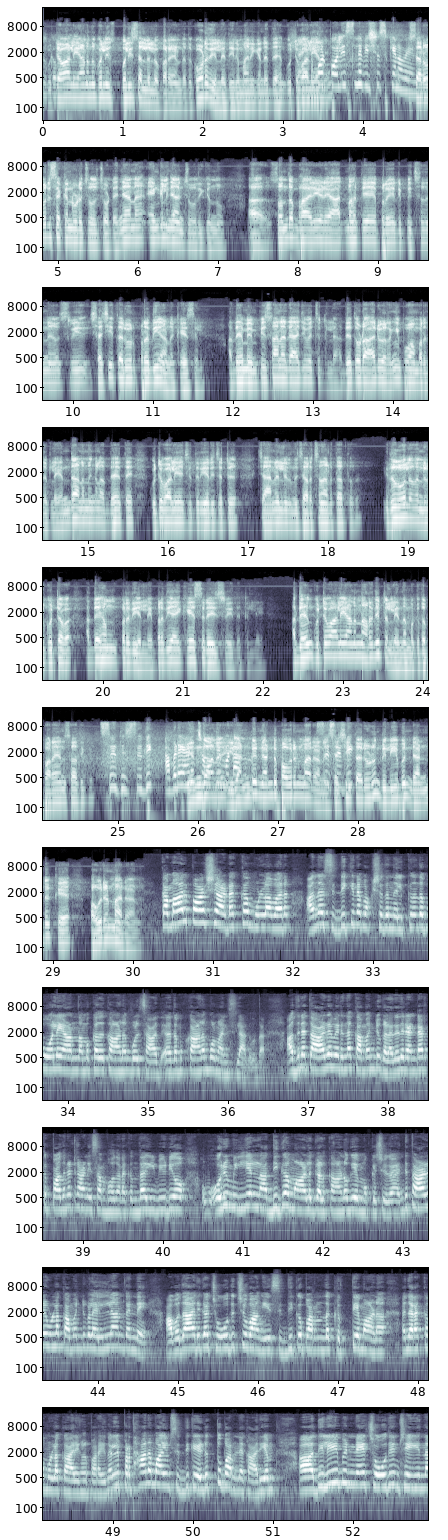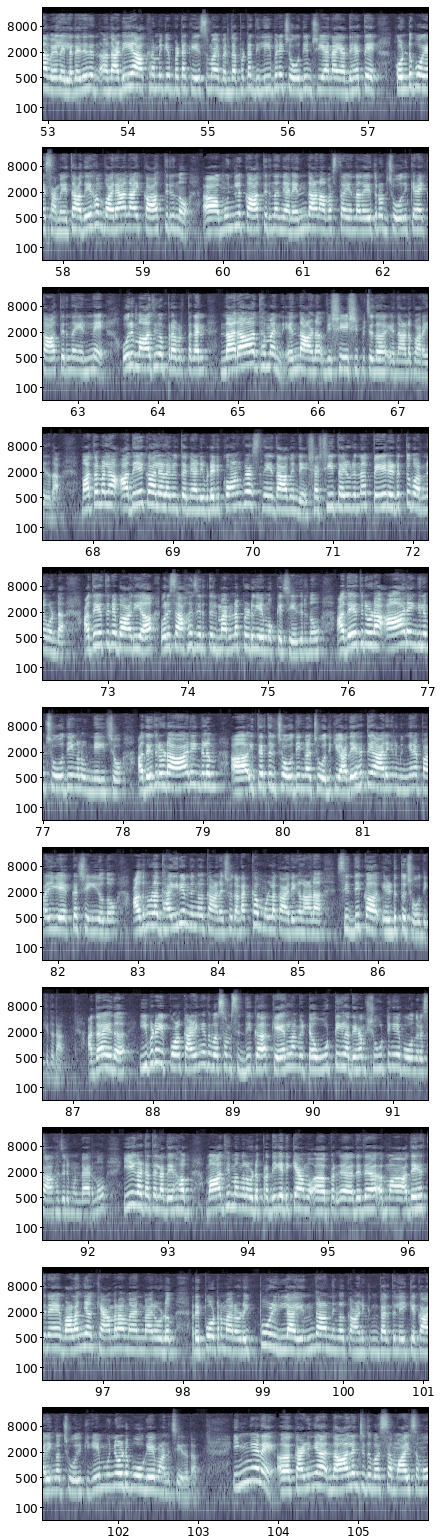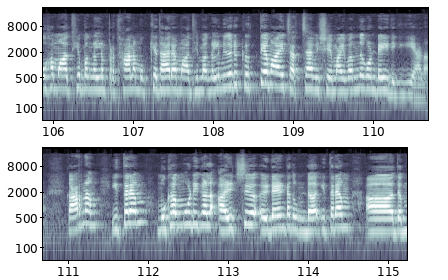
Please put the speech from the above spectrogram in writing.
കുറ്റവാളിയാണെന്ന് പോലീസ് പോലീസ് അല്ലല്ലോ പറയേണ്ടത്. കോടതിയല്ലേ തീരുമാനിക്കേണ്ടത്? കുറ്റവാളിയാണ്. പോലീസിനെ വിശ്വസിക്കണോ സാർ ഒരു സെക്കൻഡ് കൂടെ ചോദിച്ചോട്ടെ. ഞാൻ എങ്കിൽ ഞാൻ ചോദിക്കുന്നു. സ്വന്തം ഭാര്യയുടെ ആത്മഹത്യയെ പ്രേരിപ്പിച്ചതിന് ശ്രീ ശശി തരൂർ പ്രതിയാണ് കേസിൽ. അദ്ദേഹം എം പി സ്ഥാനം രാജിവെച്ചിട്ടില്ല. അദ്ദേഹത്തോട് ആരും ഇറങ്ങിപ്പോകാൻ പറഞ്ഞിട്ടില്ല. എന്താണ് നിങ്ങൾ അദ്ദേഹത്തെ കുറ്റവാളിയെ ചിത്രീകരിച്ചിട്ട് ചാനലിരുന്ന് ചർച്ച നടത്താത്തത്? ഇതുപോലെ തന്നെ ഒരു കുറ്റ അദ്ദേഹം പ്രതിയല്ലേ? പ്രതിയായി കേസ് രജിസ്റ്റർ ചെയ്തിട്ടില്ലേ? അദ്ദേഹം കുറ്റവാളിയാണെന്ന് അറിഞ്ഞിട്ടല്ലേ? നമുക്കിത് പറയാൻ സാധിക്കും. എന്താണ് രണ്ട് രണ്ട് പൗരന്മാരാണ്. ശശി തരൂരും ദിലീപും രണ്ട് പൗരന്മാരാണ്. കമാൽ പാഷ അടക്കമുള്ളവർ അന്ന് സിദ്ദിഖിന്റെ പക്ഷത്ത് നിൽക്കുന്നത് പോലെയാണ് നമുക്കത് കാണുമ്പോൾ നമുക്ക് കാണുമ്പോൾ മനസ്സിലാകുന്നത്. അതിന് താഴെ വരുന്ന കമന്റുകൾ അതായത് രണ്ടായിരത്തി പതിനെട്ടിലാണ് ഈ സംഭവം നടക്കുന്നത്. ഈ വീഡിയോ ഒരു മില്യണിലധികം ആളുകൾ കാണുകയും ഒക്കെ ചെയ്തു. അതിന്റെ താഴെയുള്ള കമന്റുകളെല്ലാം തന്നെ അവതാരിക ചോദിച്ചു വാങ്ങി സിദ്ദിഖ് പറഞ്ഞത് കൃത്യമാണ് എന്നടക്കമുള്ള കാര്യങ്ങൾ പറയുന്നു. അല്ലെങ്കിൽ പ്രധാനമായും സിദ്ദിഖ് എടുത്തു പറഞ്ഞ കാര്യം ദിലീപിനെ ചോദ്യം ചെയ്യുന്ന വേളയിൽ അതായത് നടിയെ ആക്രമിക്കപ്പെട്ട കേസുമായി ബന്ധപ്പെട്ട ദിലീപിനെ ചോദ്യം ചെയ്യാനായി അദ്ദേഹത്തെ കൊണ്ടുപോയ സമയത്ത് അദ്ദേഹം വരാനായി കാത്തിരുന്നു. മുന്നിൽ കാത്തിരുന്ന ഞാൻ എന്താണ് അവസ്ഥ എന്ന് അദ്ദേഹത്തിനോട് ചോദിക്കാനായി കാത്തിരുന്ന എന്നെ ഒരു മാധ്യമ പ്രവർത്തകൻ നരാധമൻ എന്നാണ് വിശേഷിപ്പിച്ചത് എന്നാണ് പറയുന്നത്. മാത്രമല്ല അതേ കാലയളവിൽ തന്നെയാണ് ഇവിടെ ഒരു കോൺഗ്രസ് നേതാവിന്റെ ശശി തരൂർ എന്ന പേരെടുത്തു പറഞ്ഞുകൊണ്ട് അദ്ദേഹത്തിന്റെ ഭാര്യ ഒരു സാഹചര്യത്തിൽ മരണപ്പെടുകയും ഒക്കെ ചെയ്തിരുന്നു. അദ്ദേഹത്തിനോട് ആരെങ്കിലും ചോദ്യങ്ങൾ ഉന്നയിച്ചോ അദ്ദേഹത്തിനോട് ആരെങ്കിലും ഇത്തരത്തിൽ ചോദ്യങ്ങൾ ചോദിക്കുകയോ അദ്ദേഹത്തെ ആരെങ്കിലും ഇങ്ങനെ പറയുകയൊക്കെ ചെയ്യുന്നതോ അതിനുള്ള ധൈര്യം നിങ്ങൾ കാണിച്ചത് അടക്കമുള്ള കാര്യങ്ങളാണ് സിദ്ദിഖ് എടുത്തു ചോദിക്കുന്നത്. അതായത് ഇവിടെ ഇപ്പോൾ കഴിഞ്ഞ ദിവസം സിദ്ദിഖ് കേരളം വിട്ട് ഊട്ടിയിൽ അദ്ദേഹം ഷൂട്ടിങ്ങിന് പോകുന്ന ഒരു സാഹചര്യം ഉണ്ടായിരുന്നു. ഈ ഘട്ടത്തിൽ അദ്ദേഹം മാധ്യമങ്ങളോട് പ്രതികരിക്കാൻ അതായത് അദ്ദേഹത്തിനെ വളഞ്ഞ ക്യാമറാമാൻമാരോടും റിപ്പോർട്ടർമാരോടും ഇപ്പോഴില്ല എന്താണ് നിങ്ങൾ കാണിക്കുന്ന തരത്തിലേക്ക് കാര്യങ്ങൾ ചോദിക്കുകയും മുന്നോട്ട് പോവുകയുമാണ് ചെയ്തത്. ഇങ്ങനെ കഴിഞ്ഞ നാലഞ്ച് ദിവസമായി സമൂഹ മാധ്യമങ്ങളിലും പ്രധാന മുഖ്യധാര മാധ്യമങ്ങളിലും ഇതൊരു കൃത്യമായ ചർച്ചാ വിഷയമായി വന്നുകൊണ്ടേയിരിക്കുകയാണ്. കാരണം ഇത്തരം മുഖംമൂടികൾ അഴിച്ച് ഇടേണ്ടതുണ്ട്. ഇത്തരം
